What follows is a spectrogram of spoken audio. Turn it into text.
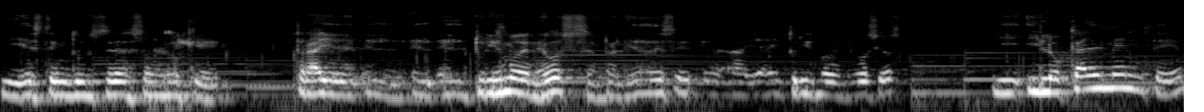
y esta industria son lo que trae el, turismo de negocios. En realidad eh, hay, turismo de negocios. Y, localmente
